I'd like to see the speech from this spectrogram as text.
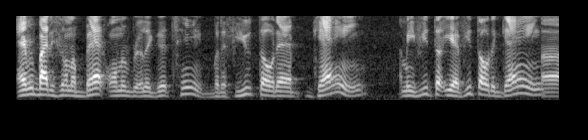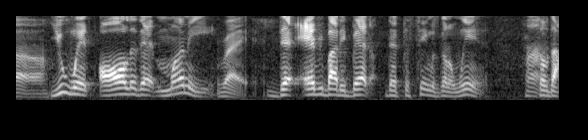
everybody's gonna bet on a really good team. But if you throw that game, I mean, if you th- yeah, if you throw the game, Oh. you win all of that money Right. that everybody bet that this team was gonna win. Huh. So the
